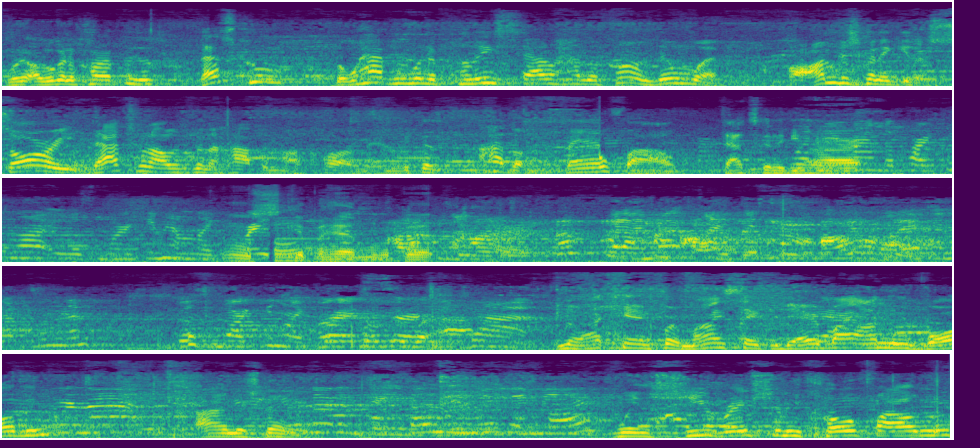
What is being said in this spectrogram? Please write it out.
When, are we gonna call the police? That's cool. But what happens when the police say I don't have a phone? Then what? Oh, I'm just gonna get a sorry. That's when I was gonna hop in my car, man, because I have a fan profile. That's gonna be When we hard. were in the parking lot, it was marking him like We'll right skip ahead a little bit. But I'm not like this. You know why I went up to him? It was marking like right where we were at. No, I can't for my safety. Everybody I'm involving, I understand. When she racially profiled me,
